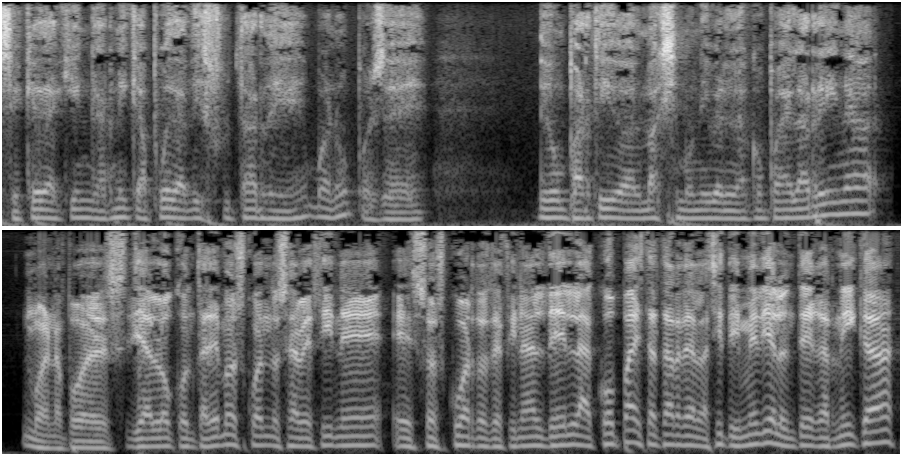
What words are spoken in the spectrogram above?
se quede aquí en Guernica, pueda disfrutar de, bueno, pues de, de un partido al máximo nivel en la Copa de la Reina. Bueno, pues ya lo contaremos cuando se avecine esos cuartos de final de la Copa. Esta tarde a las siete y media, lo Guernica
